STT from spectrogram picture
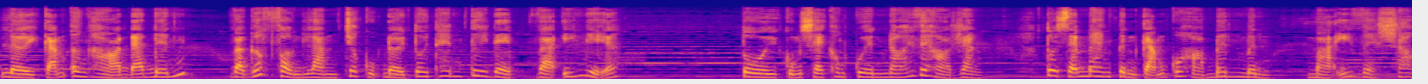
lời cảm ơn họ đã đến và góp phần làm cho cuộc đời tôi thêm tươi đẹp và ý nghĩa. Tôi cũng sẽ không quên nói với họ rằng, tôi sẽ mang tình cảm của họ bên mình mãi về sau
